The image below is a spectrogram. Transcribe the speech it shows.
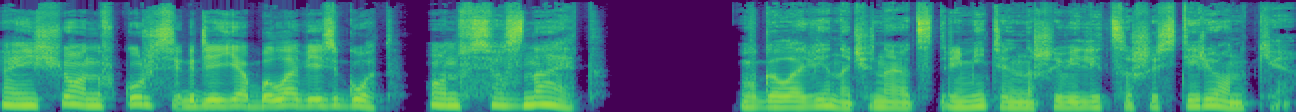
А еще он в курсе, где я была весь год. Он все знает. В голове начинают стремительно шевелиться шестеренки.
